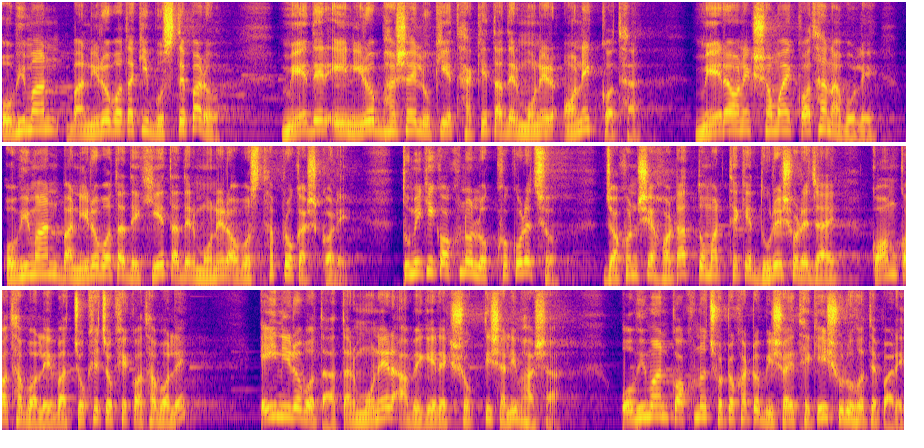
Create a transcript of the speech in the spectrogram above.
অভিমান বা নীরবতা কি বুঝতে পারো? মেয়েদের এই নীরব ভাষায় লুকিয়ে থাকে তাদের মনের অনেক কথা। মেয়েরা অনেক সময় কথা না বলে অভিমান বা নীরবতা দেখিয়ে তাদের মনের অবস্থা প্রকাশ করে। তুমি কি কখনো লক্ষ্য করেছ, যখন সে হঠাৎ তোমার থেকে দূরে সরে যায়, কম কথা বলে বা চোখে চোখে কথা বলে? এই নীরবতা তার মনের আবেগের এক শক্তিশালী ভাষা। অভিমান কখনো ছোটোখাটো বিষয় থেকেই শুরু হতে পারে,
